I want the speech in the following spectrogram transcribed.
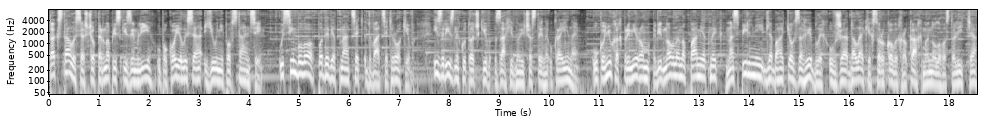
Так сталося, що в тернопільській землі упокоїлися юні повстанці. Усім було по 19-20 років із різних куточків західної частини України. У конюхах, приміром, відновлено пам'ятник на спільній для багатьох загиблих у вже далеких 40-х роках минулого століття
